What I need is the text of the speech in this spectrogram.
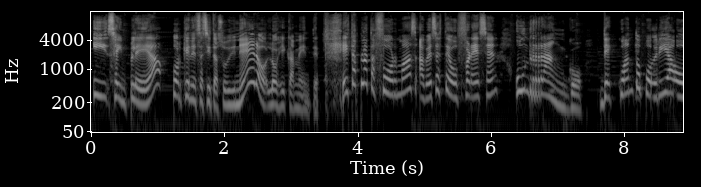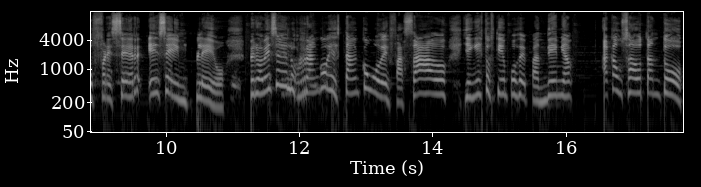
y se emplea porque necesita su dinero, lógicamente. Estas plataformas a veces te ofrecen un rango de cuánto podría ofrecer ese empleo, pero a veces los rangos están como desfasados y en estos tiempos de pandemia ha causado tanto,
